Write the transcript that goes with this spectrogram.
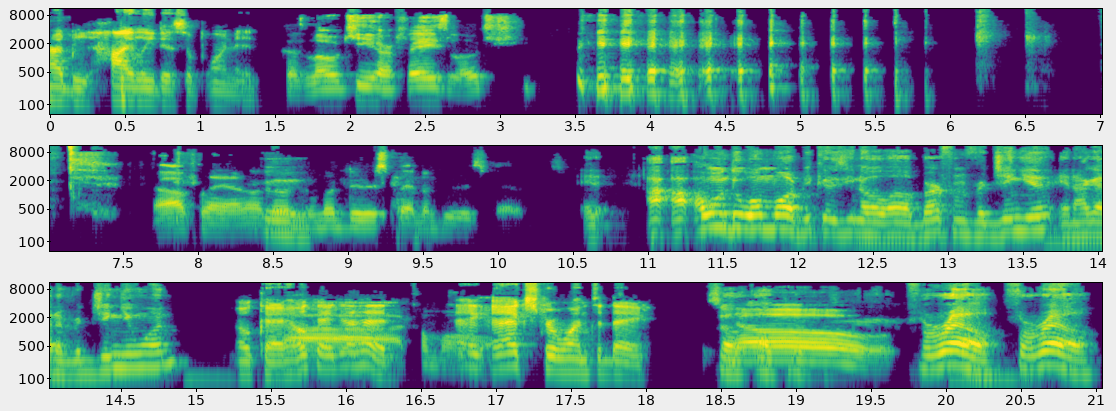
I'd be highly disappointed. because low key her face, low key. I'll play. I don't know. No disrespect. No disrespect. I, I, I want to do one more because you know, uh, Bird from Virginia, and I got a Virginia one. Okay, okay, go ahead. Ah, Come on. E- extra one today. So no. Pharrell, Pharrell,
